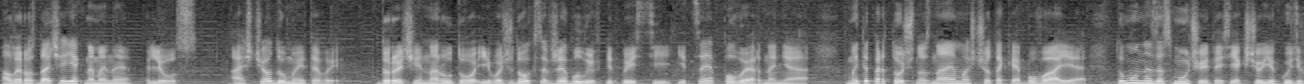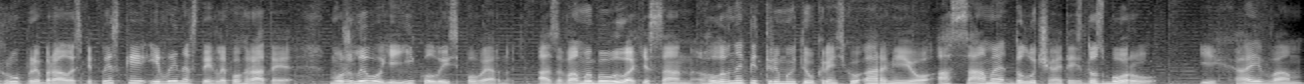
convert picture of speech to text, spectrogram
Але роздача, як на мене, плюс. А що думаєте ви? До речі, Наруто і Watch Dogs вже були в підписці, і це повернення. Ми тепер точно знаємо, що таке буває, тому не засмучуйтесь, якщо якусь гру прибрали з підписки і ви не встигли пограти. Можливо, її колись повернуть. А з вами був Лакі Сан. Головне підтримуйте українську армію, а саме долучайтесь до збору. І хай вам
